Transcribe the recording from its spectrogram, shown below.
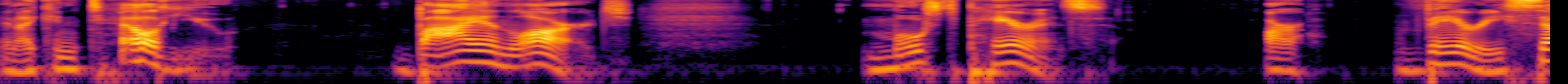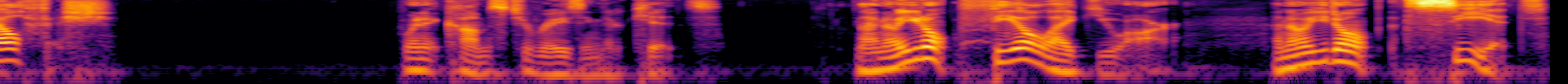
And I can tell you, by and large, most parents are very selfish when it comes to raising their kids. And I know you don't feel like you are. I know you don't see it.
